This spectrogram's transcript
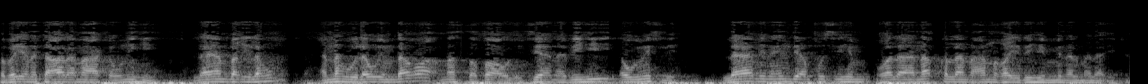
فبين تعالى مع كونه لا ينبغي لهم أنه لو انبغى ما استطاعوا الإتيان به أو بمثله لا من عند أنفسهم ولا نقلا عن غيرهم من الملائكة.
